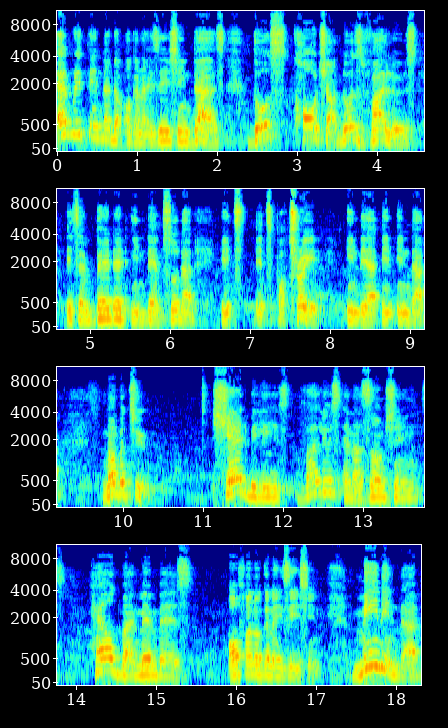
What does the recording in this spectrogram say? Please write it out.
everything that the organization does, those culture, those values, it's embedded in them so that it's it's portrayed in their in, in that. Number two, shared beliefs, values, and assumptions held by members of an organization, meaning that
